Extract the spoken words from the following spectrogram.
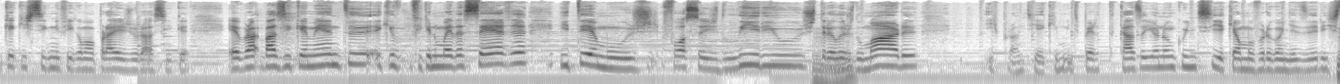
O que é que isto significa, uma praia jurássica? É basicamente aquilo que fica no meio da serra e temos fósseis de lírios, estrelas do mar. E pronto, e é aqui muito perto de casa e eu não conhecia, que é uma vergonha dizer isto.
